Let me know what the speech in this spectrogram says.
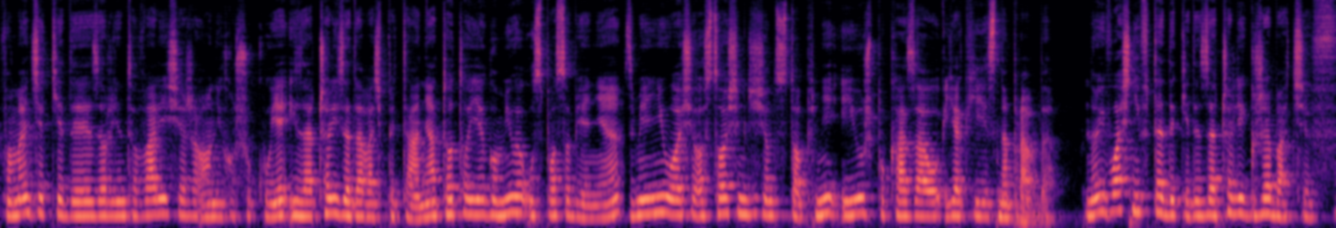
w momencie, kiedy zorientowali się, że on ich oszukuje i zaczęli zadawać pytania, to to jego miłe usposobienie zmieniło się o 180 stopni i już pokazał, jaki jest naprawdę. No i właśnie wtedy, kiedy zaczęli grzebać w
